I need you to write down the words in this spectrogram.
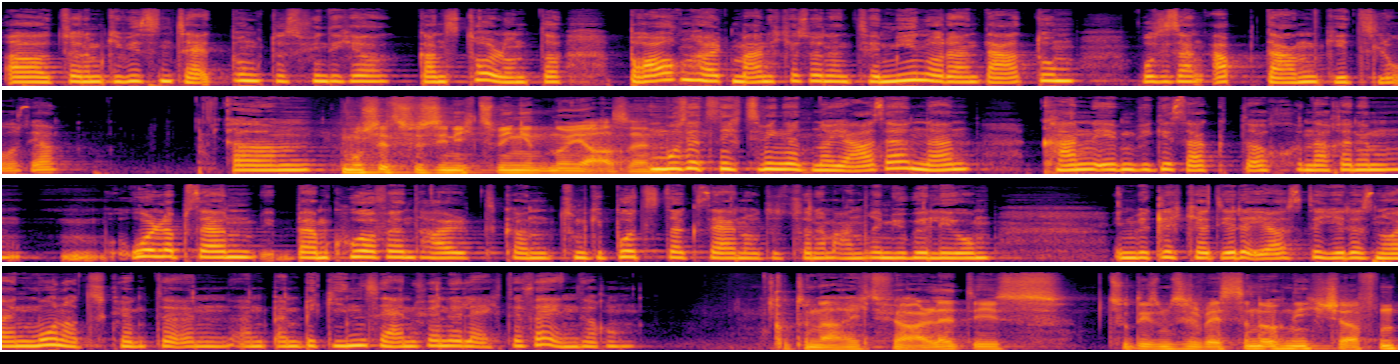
äh, zu einem gewissen Zeitpunkt, das finde ich ja ganz toll. Und da brauchen halt manche so einen Termin oder ein Datum, wo sie sagen, ab dann geht's los. Ja. Ähm, muss jetzt für Sie nicht zwingend Neujahr sein? Muss jetzt nicht zwingend Neujahr sein, nein. Kann eben, wie gesagt, auch nach einem Urlaub sein, beim Kuraufenthalt, kann zum Geburtstag sein oder zu einem anderen Jubiläum. In Wirklichkeit jeder erste jedes neuen Monats könnte ein, ein, ein Beginn sein für eine leichte Veränderung. Gute Nachricht für alle, die es zu diesem Silvester noch nicht schaffen.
